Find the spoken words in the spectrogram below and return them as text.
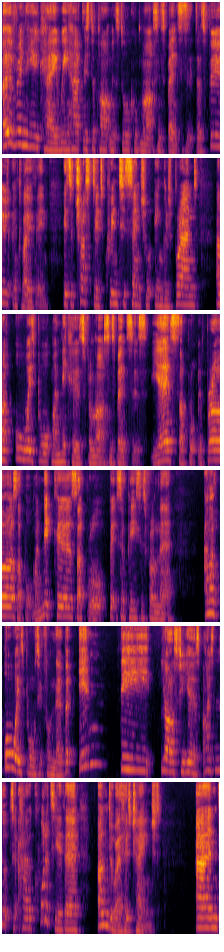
Over in the UK, we have this department store called Marks and Spencer's. It does food and clothing. It's a trusted, quintessential English brand and I've always bought my knickers from Marks and Spencer's. Yes, I've brought my bras, I've bought my knickers, I've brought bits and pieces from there. And I've always bought it from there. But in the last few years, I've looked at how the quality of their underwear has changed. And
